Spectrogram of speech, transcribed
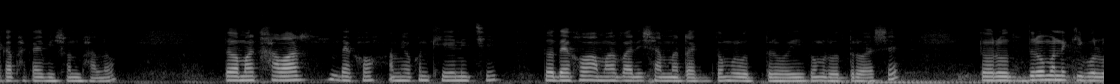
একা থাকাই ভীষণ ভালো। তো আমার খাওয়ার, দেখো, আমি এখন খেয়ে নিচ্ছি। তো দেখো, আমার বাড়ির সামনাটা একদম রৌদ্র, এরকম রৌদ্র আসে। তো রৌদ্র মানে কি বলব?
